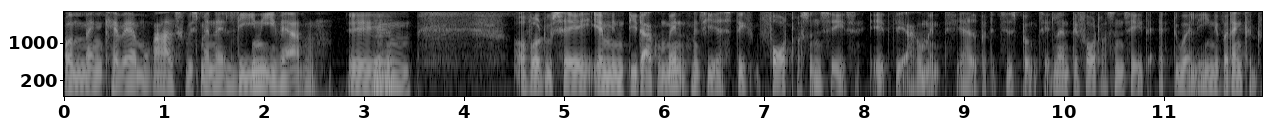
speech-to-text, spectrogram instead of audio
om man kan være moralsk, hvis man er alene i verden. Mm. Og hvor du sagde, jamen dit argument, Mathias, det fordrer sådan set, et, det argument, jeg havde på det tidspunkt til et eller andet, det fordrer sådan set, at du er alene. Hvordan kan du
